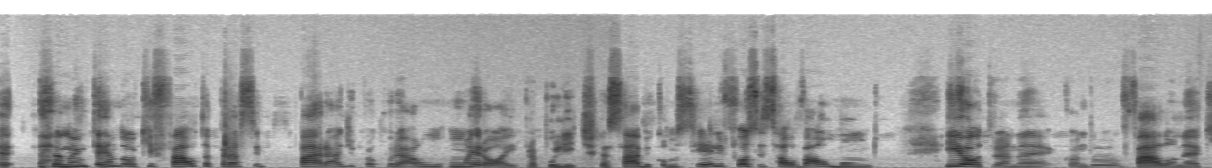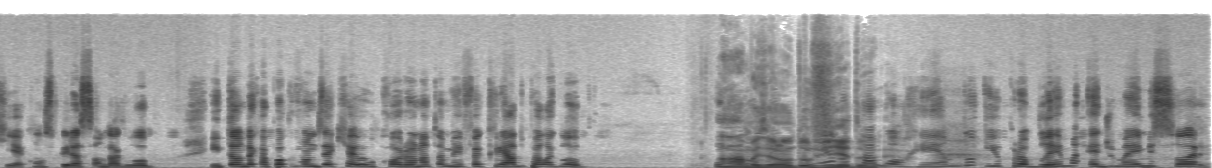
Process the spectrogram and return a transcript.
É, é, eu não entendo o que falta para se parar de procurar um, um herói para política, sabe? Como se ele fosse salvar o mundo. E outra, né, quando falam, né, que é conspiração da Globo. Então, daqui a pouco vão dizer que o corona também foi criado pela Globo. O ah, mas eu não duvido. tá morrendo e o problema é de uma emissora.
